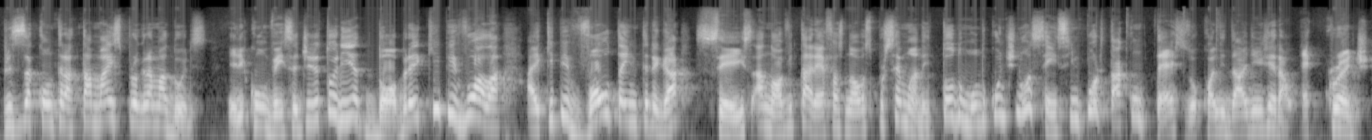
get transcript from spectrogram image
precisa contratar mais programadores. Ele convence a diretoria, dobra a equipe e voa lá. A equipe volta a entregar 6 a 9 tarefas novas por semana e todo mundo continua sem se importar com testes ou qualidade em geral. É crunch,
